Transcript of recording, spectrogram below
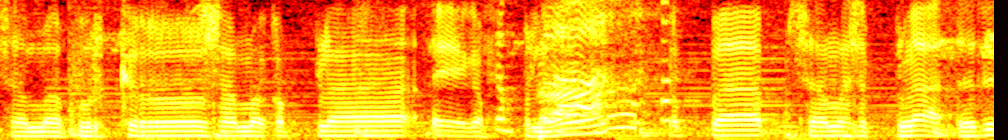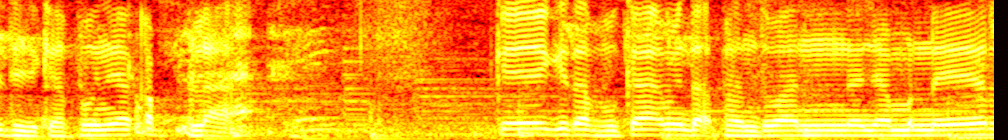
Sama burger sama keblak eh keblak kebab sama seblak. Jadi digabungnya keblak. Oke kita buka minta bantuan Nyonya Menir.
